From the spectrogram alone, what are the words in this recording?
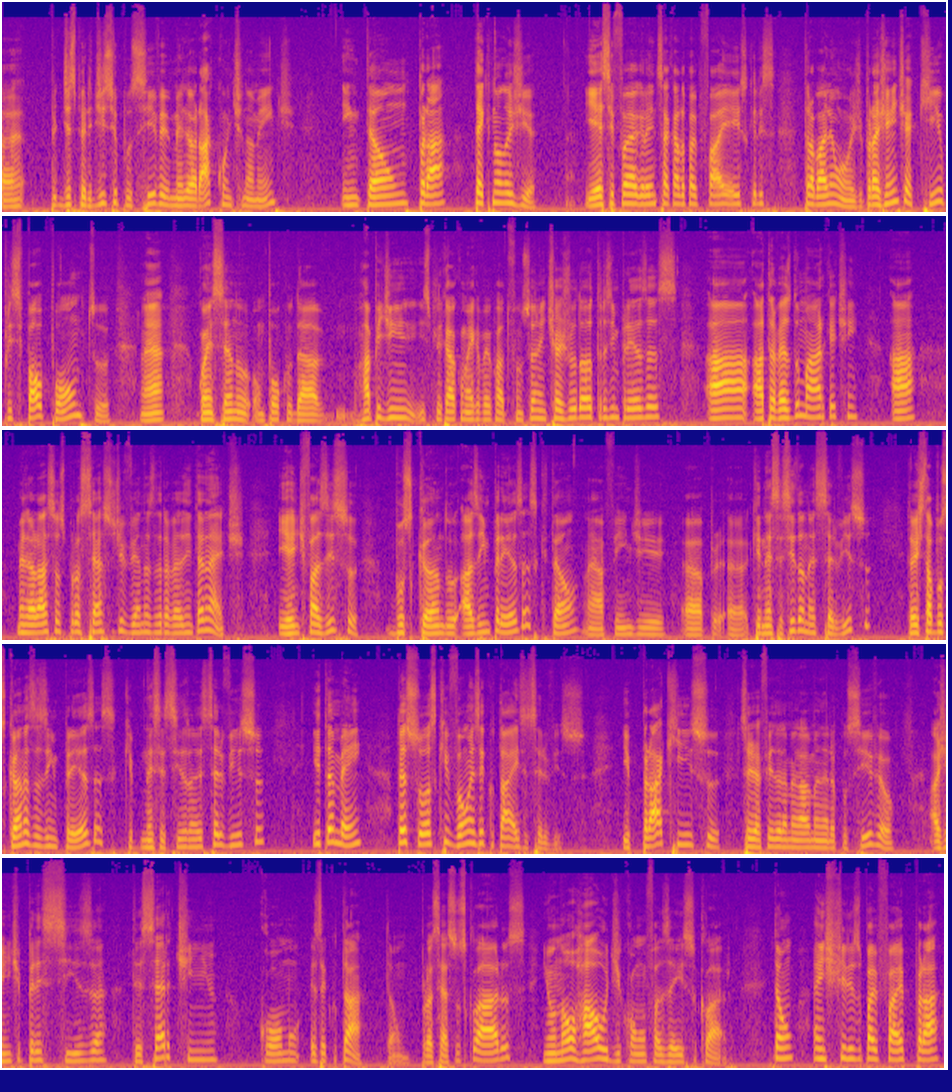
desperdício possível e melhorar continuamente. Então, para tecnologia. E esse foi a grande sacada do Pipefy, é isso que eles trabalham hoje. Para a gente aqui, o principal ponto, né, conhecendo um pouco da... Rapidinho explicar como é que a V4 funciona, a gente ajuda outras empresas, a, através do marketing, a melhorar seus processos de vendas através da internet. E a gente faz isso buscando as empresas que estão, né, a fim de... Uh, uh, que necessitam desse serviço. Então a gente está buscando essas empresas que necessitam desse serviço e também pessoas que vão executar esse serviço. E para que isso seja feito da melhor maneira possível, a gente precisa ter certinho como executar. Então, processos claros e um know-how de como fazer isso claro. Então, a gente utiliza o Pipefy para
